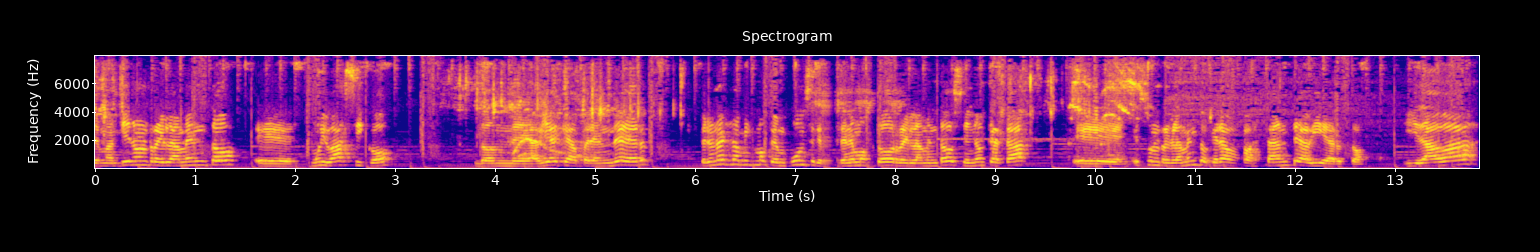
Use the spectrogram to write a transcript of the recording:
se mantiene un reglamento eh, muy básico donde había que aprender, pero no es lo mismo que en Punce, que tenemos todo reglamentado, sino que acá eh, es un reglamento que era bastante abierto y daba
